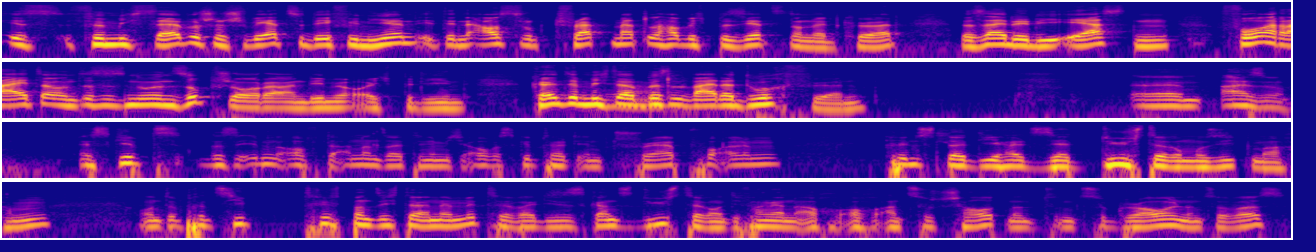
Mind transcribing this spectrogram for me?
ist für mich selber schon schwer zu definieren. Den Ausdruck Trap Metal habe ich bis jetzt noch nicht gehört. Da seid ihr die ersten Vorreiter und das ist nur ein Subgenre, an dem ihr euch bedient. Könnt ihr mich da Ja. ein bisschen weiter durchführen? Ähm, also, es gibt das eben auf der anderen Seite nämlich auch, es gibt halt im Trap vor allem Künstler, die halt sehr düstere Musik machen. Und im Prinzip trifft man sich da in der Mitte, weil dieses ganz düstere und die fangen dann auch, auch an zu schauten und, und zu growlen und sowas.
